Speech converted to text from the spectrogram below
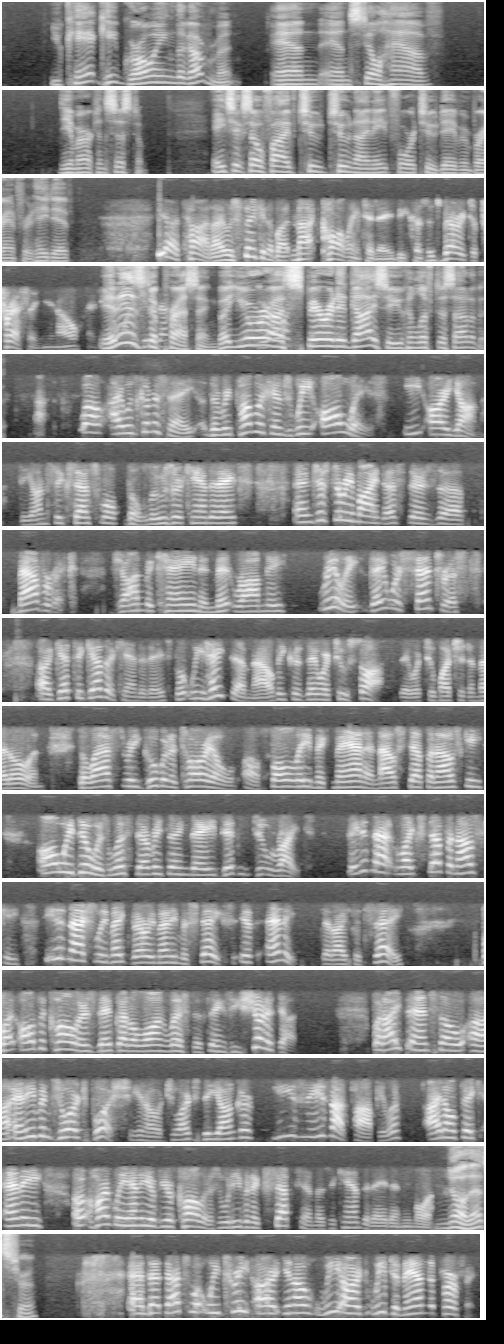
You can't keep growing the government and and still have the American system. 860-522-9842 Dave and Branford. Hey Dave. Yeah, Todd, I was thinking about not calling today because it's very depressing, you know. It is depressing, but you're a spirited guy so you can lift us out of it. Well, I was going to say the Republicans, we always eat our young, the unsuccessful, the loser candidates. And just to remind us, there's uh, Maverick, John McCain, and Mitt Romney. Really, they were centrist uh, get together candidates, but we hate them now because they were too soft. They were too much in the middle. And the last three gubernatorial, uh, Foley, McMahon, and now Stefanowski, all we do is list everything they didn't do right. They didn't like Stefanowski. He didn't actually make very many mistakes, if any, that I could say. But all the callers, they've got a long list of things he should have done. But I and so uh, and even George Bush, you know, George the younger, he's he's not popular. I don't think any, uh, hardly any of your callers would even accept him as a candidate anymore. No, that's true. And that that's what we treat our, you know, we are we demand the perfect.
